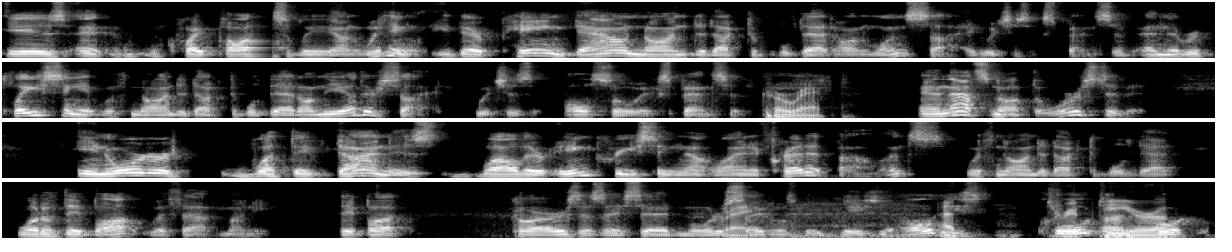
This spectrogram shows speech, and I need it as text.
is eh, quite possibly unwittingly they're paying down non-deductible debt on one side which is expensive and they're replacing it with non-deductible debt on the other side which is also expensive Correct. and that's not the worst of it. In order, what they've done is while they're increasing that line of credit balance with non deductible debt, what have they bought with that money? They bought cars, as I said, motorcycles, vacation, all these quote to Europe. unquote,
